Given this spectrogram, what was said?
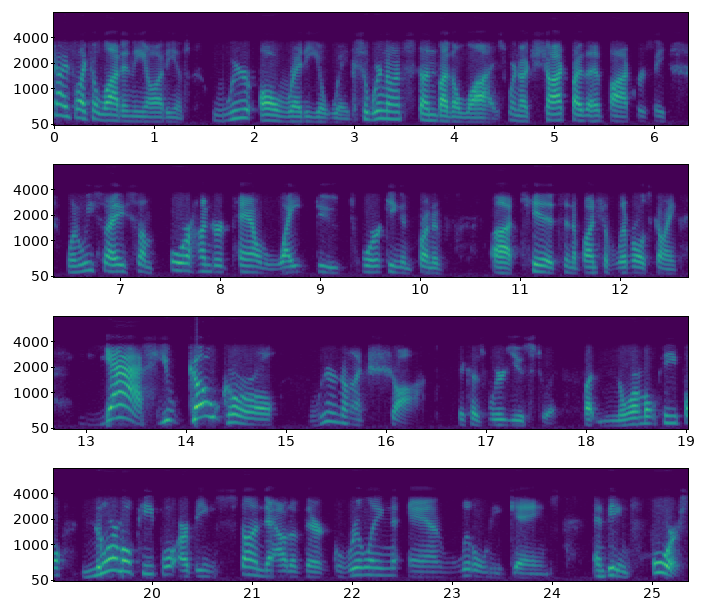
guys like a lot in the audience, we're already awake. So we're not stunned by the lies. We're not shocked by the hypocrisy. When we say some 400 pound white dude twerking in front of uh, kids and a bunch of liberals going, yes, you go girl, we're not shocked because we're used to it but normal people, normal people are being stunned out of their grilling and little league games and being forced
